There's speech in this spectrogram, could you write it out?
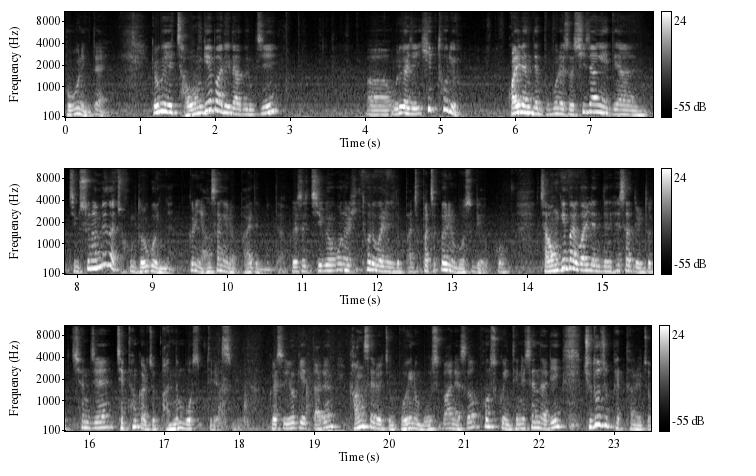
부분인데 결국 자원개발이라든지 어, 우리가 이제 히토류 관련된 부분에서 시장에 대한 지금 순환매가 조금 돌고 있는 그런 양상이라고 봐야 됩니다. 그래서 지금 오늘 히토리 관련해서 반짝반짝거리는 모습이었고 자원개발 관련된 회사들도 현재 재평가를 좀 받는 모습들이었습니다. 그래서 여기에 따른 강세를 좀 보이는 모습 안에서 포스코 인터내셔널이 주도주 패턴을 좀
